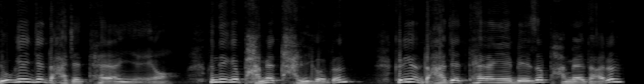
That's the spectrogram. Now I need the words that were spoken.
요게 이제 낮의 태양이에요. 근데 이게 밤의 달이거든. 그러니까 낮의 태양에 비해서 밤의 달은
